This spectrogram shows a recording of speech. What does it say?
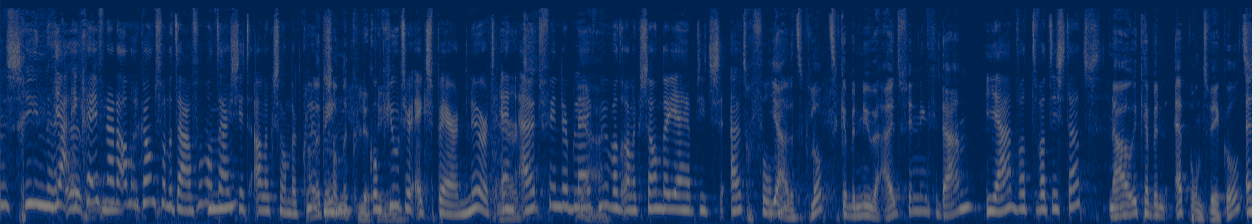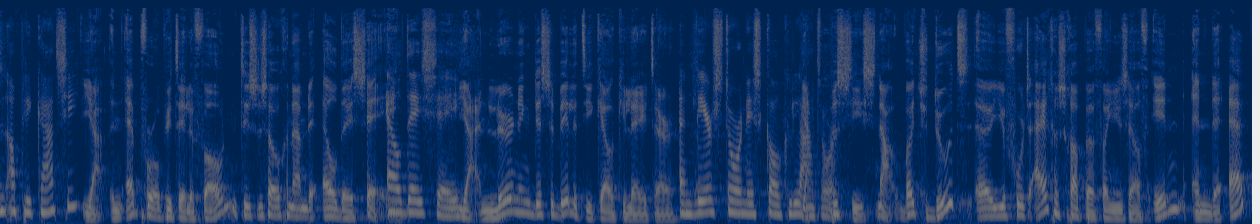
misschien... Ja, eh, ik geef naar de andere kant van de tafel, want daar zit Alexander Klupping. Alexander Klupping. Computerexpert, nerd, en uitvinder blijkt Ja. nu. Want Alexander, jij hebt iets uitgevonden. Ja, dat klopt. Ik heb een nieuwe uitvinding gedaan. Ja, wat, wat is dat? Nou, ik heb een app ontwikkeld. Een applicatie? Ja, een app voor op je telefoon. Het is de zogenaamde LDC. LDC. Ja, een Learning Disability Calculator. Een leerstoorniscalculator. Ja, precies. Nou, wat je doet, eh, je voert eigenschappen van jezelf in en de app...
